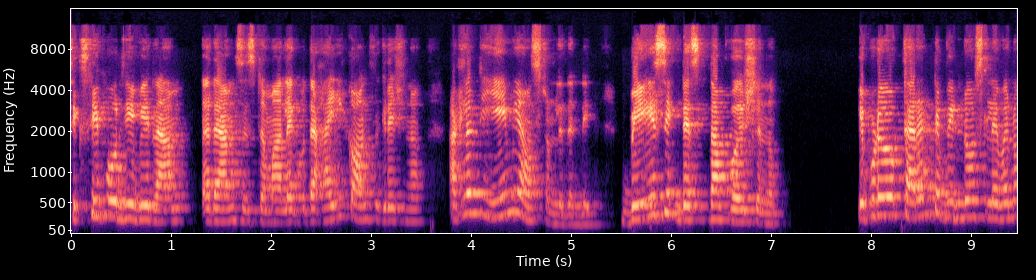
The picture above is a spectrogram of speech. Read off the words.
sixty four GB RAM RAM సిస్టమా లేకపోతే హై కాన్ఫిగరేషన్ అట్లాంటి ఏమీ అవసరం లేదండి. బేసిక్ డెస్క్టాప్ వర్షన్ ఇప్పుడు కరెంట్ విండోస్ లెవెన్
